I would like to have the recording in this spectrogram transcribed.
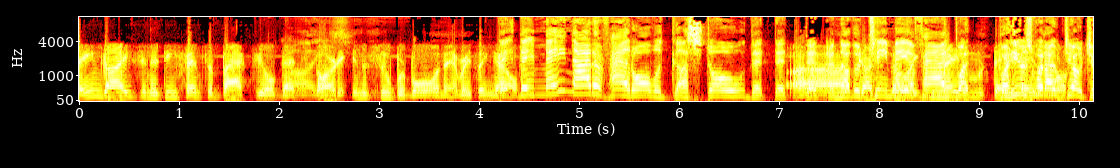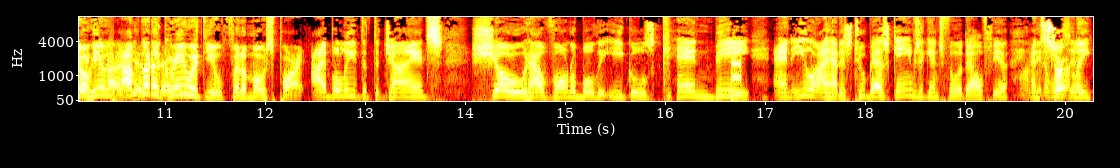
same guys in the defensive backfield that Uh, started in the Super Bowl and everything They, else. they may not have had all the gusto that that, that Uh, another team may have had, but them- but here's what I look Joe Joe sick. here I'm I'm going to agree with you for the most part. I believe that the Giants showed how vulnerable the Eagles can be, and Eli had his two best games against Philadelphia, mean, and certainly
